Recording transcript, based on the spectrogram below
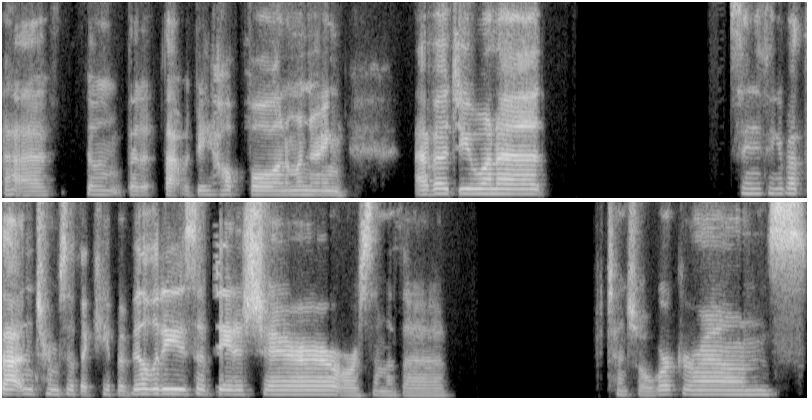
uh, feeling that that would be helpful. And I'm wondering, Eva, do you want to say anything about that in terms of the capabilities of data share or some of the potential workarounds?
